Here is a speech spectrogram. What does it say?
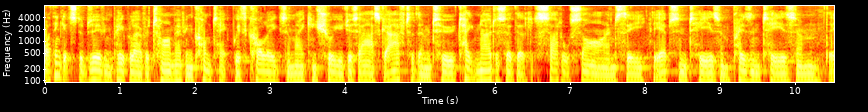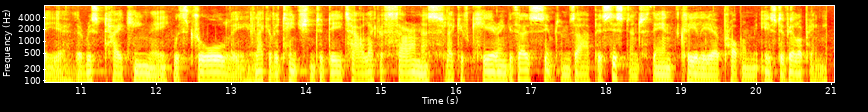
I think it's observing people over time, having contact with colleagues, and making sure you just ask after them to take notice of the subtle signs, the, the absenteeism, presenteeism, the, uh, the risk taking, the withdrawal, the lack of attention to detail, lack of thoroughness, lack of caring. If those symptoms are persistent, then clearly a problem is developing.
